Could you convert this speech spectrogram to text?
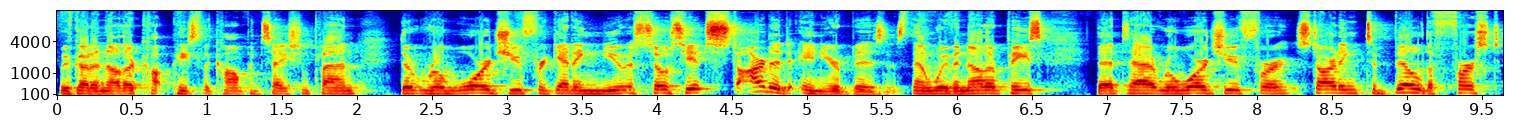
We've got another piece of the compensation plan that rewards you for getting new associates started in your business. Then we have another piece that uh, rewards you for starting to build the first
